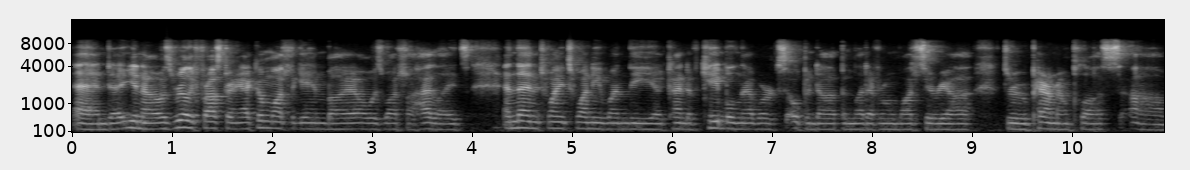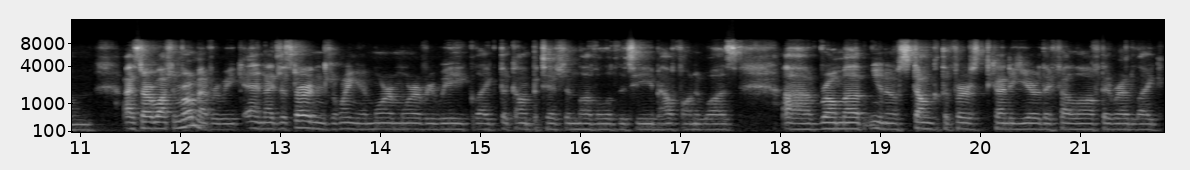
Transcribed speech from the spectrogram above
and uh, you know, it was really frustrating. I couldn't watch the game, but I always watched the highlights. And then 2020, when the uh, kind of cable networks opened up and let everyone watch Serie A through Paramount Plus, um, I started watching Rome every week, and I just started enjoying it more and more every week. Like the competition level of the team, how fun it was. Uh, Roma, you know, stunk the first kind of year they fell off. They were like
